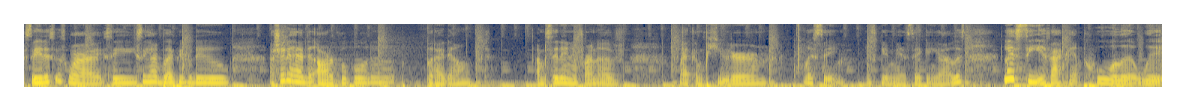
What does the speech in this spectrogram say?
See, this is why. See, see how black people do. I should have had the article pulled up, but I don't. I'm sitting in front of my computer. Let's see. Let's give me a second, y'all. Let's let's see if I can pull up what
